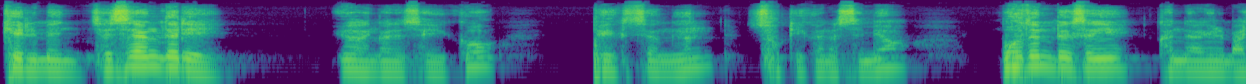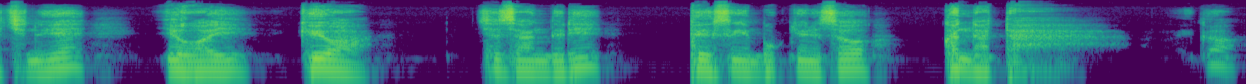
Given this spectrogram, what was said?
궤를 맨 제사장들이 요단강에 서 있고 백성은 속히 건넜으며 모든 백성이 건너기를 마친 후에 여호와의 궤와 제사장들이 백성의 목전에서 건넜다. 그러니까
